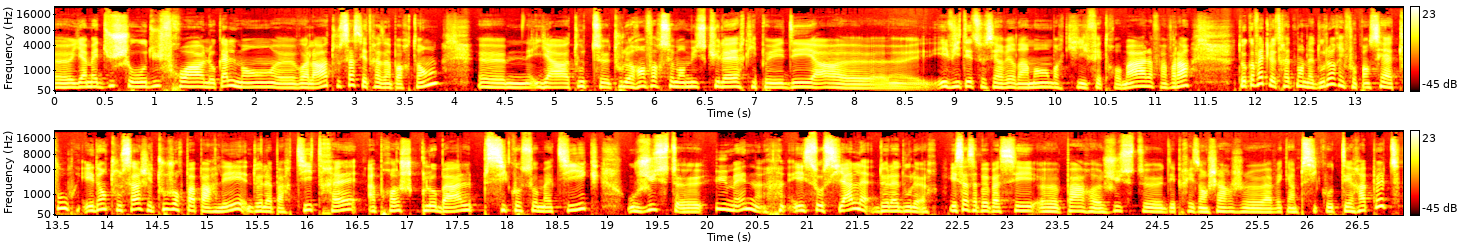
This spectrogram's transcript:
Euh, il y a mettre du chaud, du froid localement, voilà, tout ça c'est très important. Il y a tout, le renforcement musculaire qui peut aider à éviter de se servir d'un membre qui fait trop mal. Enfin voilà. Donc en fait, le traitement de la douleur, il faut penser à tout. Et dans tout ça, j'ai toujours pas parlé de la partie très approche globale, psychosomatique ou juste euh, humaine et sociale de la douleur. Et ça, ça peut passer euh, par juste des prises en charge avec un psychothérapeute.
